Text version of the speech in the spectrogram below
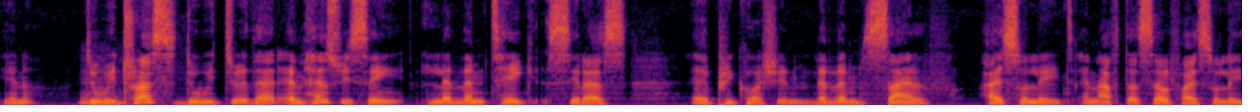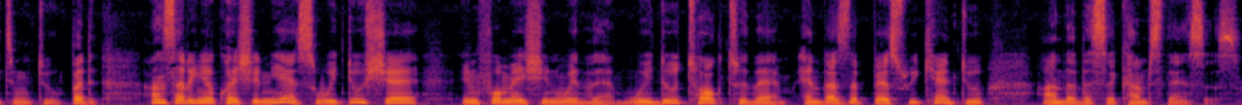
You know, do we trust? Do we do that? And hence we say let them take serious uh, precaution. Let them self isolate, and after self isolating too. But answering your question, yes, we do share information with them. We do talk to them, and that's the best we can do under the circumstances.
